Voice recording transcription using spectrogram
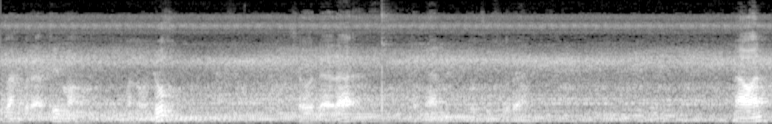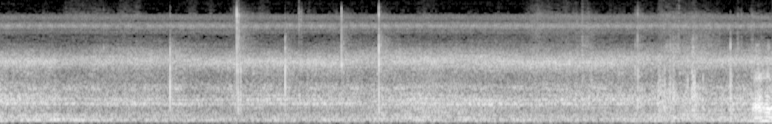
bukan berarti meng- menuduh saudara dengan kekufuran. Nawan? Terakhir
